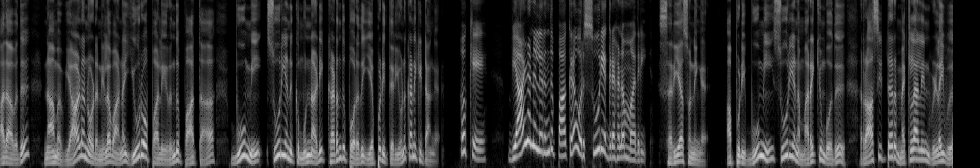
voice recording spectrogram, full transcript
அதாவது நாம வியாழனோட நிலவான யூரோப்பால இருந்து பார்த்தா பூமி சூரியனுக்கு முன்னாடி கடந்து போறது எப்படி தெரியும்னு கணக்கிட்டாங்க. ஓகே. வியாழனிலிருந்து பாக்குற ஒரு சூரிய கிரகணம் மாதிரி. சரியா சொன்னீங்க. அப்படி பூமி சூரியனை மறைக்கும்போது ராசிட்டர் மெக்லாலின் விளைவு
